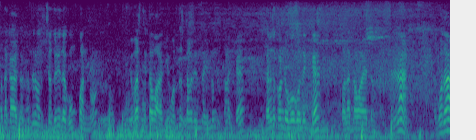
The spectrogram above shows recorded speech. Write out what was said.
ಪದಕಾಯತ ಅಂದರೆ ಒಂದು ಚದುರಿದ ಗುಂಪನ್ನು ವ್ಯವಸ್ಥಿತವಾಗಿ ಒಂದು ಸ್ಥಳದಿಂದ ಇನ್ನೊಂದು ಸ್ಥಳಕ್ಕೆ ಕರೆದುಕೊಂಡು ಹೋಗೋದಕ್ಕೆ ಪದಕವಾಯತ ಸರಿನಾ? ಆಗ್ಬೋದಾ?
